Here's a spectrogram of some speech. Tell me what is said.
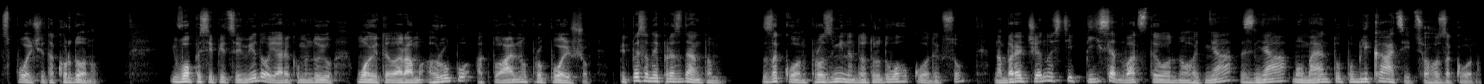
з Польщі та кордону. І в описі під цим відео я рекомендую мою телеграм-групу актуально про Польщу. Підписаний президентом закон про зміни до трудового кодексу набере чинності після 21 дня з дня моменту публікації цього закону.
